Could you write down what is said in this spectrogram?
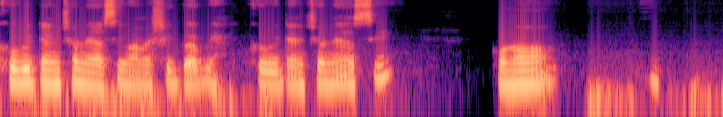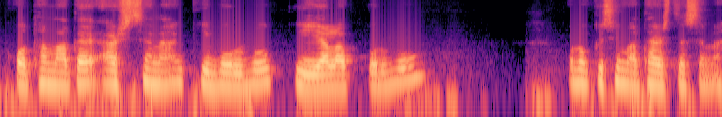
খুবই টেনশনে আছি মানসিকভাবে, খুবই টেনশনে আছি। কোনো কথা মাথায় আসছে না, কি বলব, কি আলাপ করব, কোনো কিছু মাথায় আসতেছে না।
